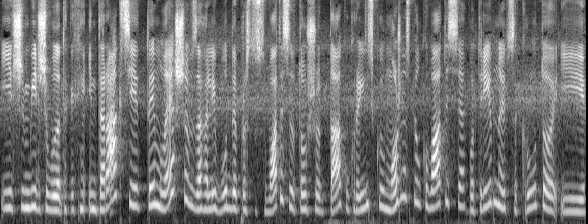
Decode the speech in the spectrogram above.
і чим більше буде таких інтеракцій, тим легше взагалі буде пристосуватися до того, що так, українською можна спілкуватися, потрібно, і це круто, і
